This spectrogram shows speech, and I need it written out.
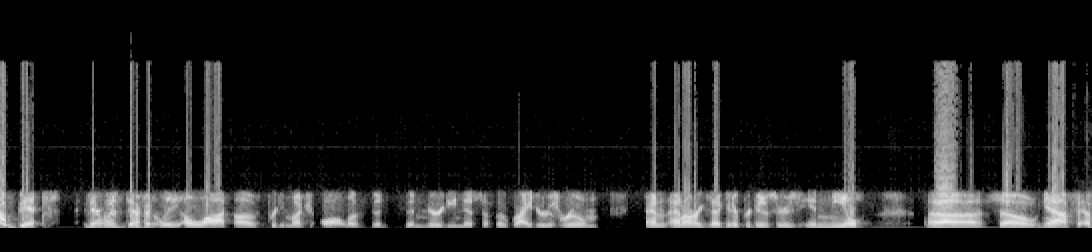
a, a bit. There was definitely a lot of pretty much all of the the nerdiness of the writers' room and and our executive producers in Neil. Uh, so yeah, a, f- a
